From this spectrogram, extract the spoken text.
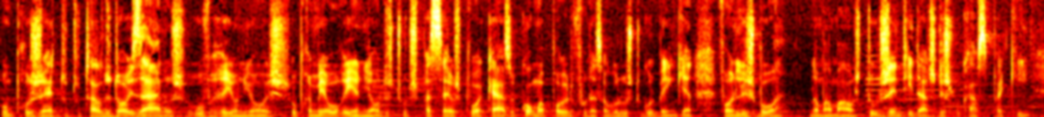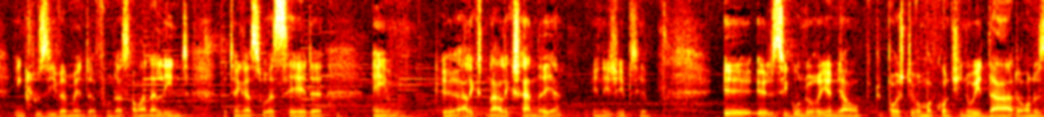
um projeto total de dois anos. Houve reuniões. A primeira reunião dos todos parceiros, por acaso, com o apoio da Fundação Augusto Gulbenkian, foi em Lisboa, no Maumaus. Todas as entidades deslocaram-se para aqui, inclusivamente a Fundação Ana Lind, que tem a sua sede em, eh, na Alexandria, em Egípcia. Segundo a reunião, depois teve uma continuidade, onde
